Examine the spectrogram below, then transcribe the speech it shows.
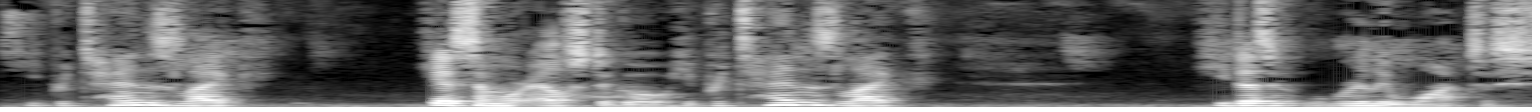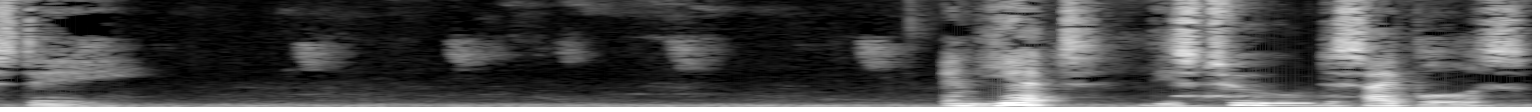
He pretends like he has somewhere else to go. He pretends like he doesn't really want to stay. And yet, these two disciples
